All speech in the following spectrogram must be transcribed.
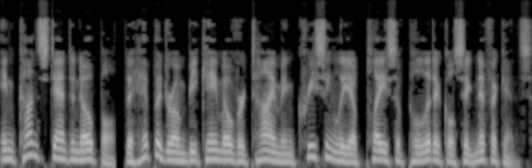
In Constantinople, the hippodrome became over time increasingly a place of political significance.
